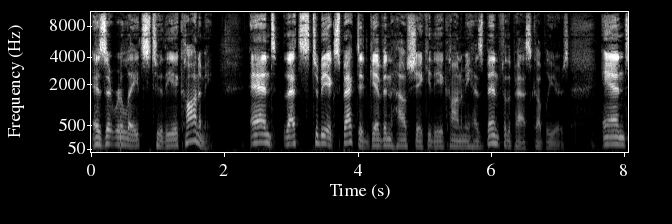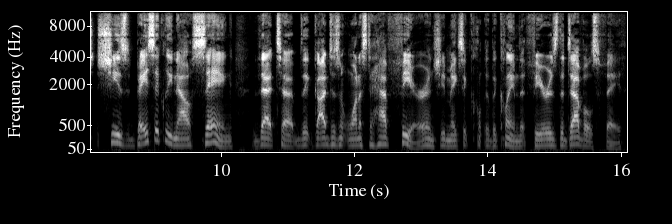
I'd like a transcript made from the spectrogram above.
as it relates to the economy. And that's to be expected given how shaky the economy has been for the past couple years. And she's basically now saying that uh, that God doesn't want us to have fear, and she makes it cl- the claim that fear is the devil's faith.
